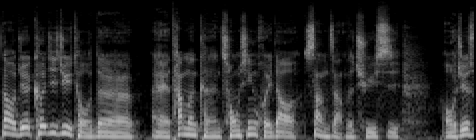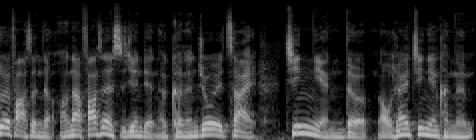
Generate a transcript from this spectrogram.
那我觉得科技巨头的，诶，他们可能重新回到上涨的趋势。我觉得是会发生的啊。那发生的时间点呢，可能就会在今年的啊。我相信今年可能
